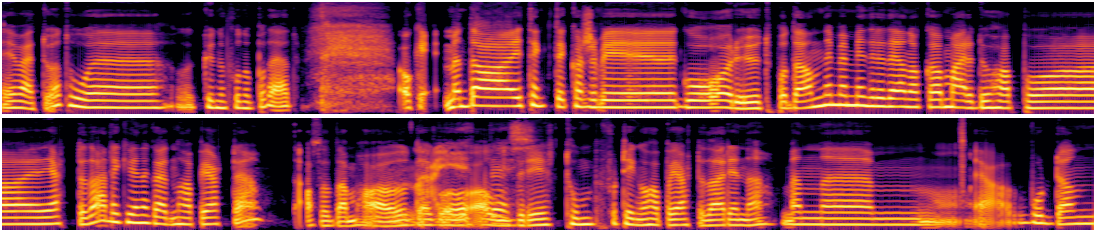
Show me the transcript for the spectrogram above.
Jeg vet jo at hun eh, kunne funnet på det. Ok, men da jeg tenkte kanskje vi går ut på den, med mindre det er noe mer du har på hjertet, da? Eller Kvinneguiden har på hjertet? Altså, de har, det går aldri tom for ting å ha på hjertet der inne. Men ehm, ja, hvordan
